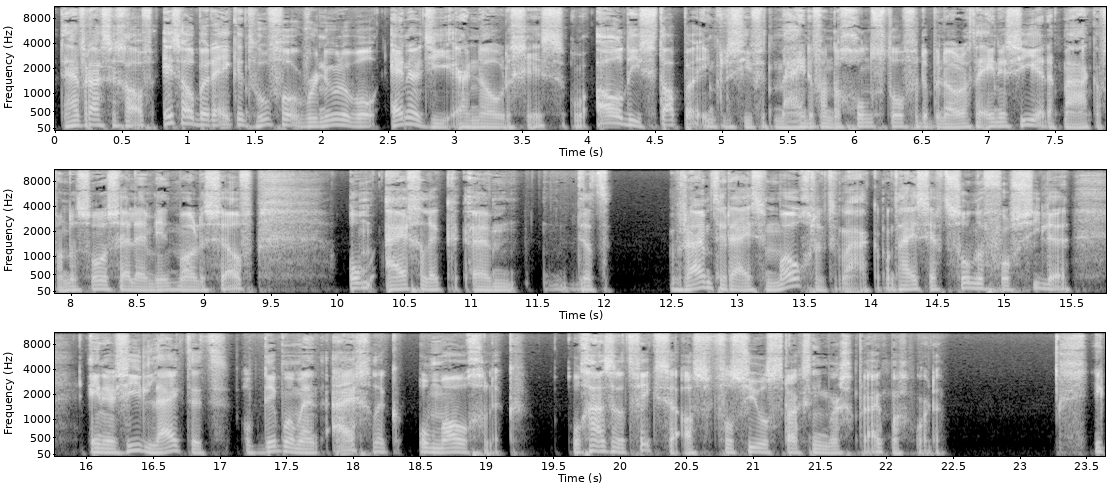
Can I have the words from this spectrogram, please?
Hij vraagt zich af, is al berekend hoeveel renewable energy er nodig is... om al die stappen, inclusief het mijnen van de grondstoffen... de benodigde energie en het maken van de zonnecellen en windmolens zelf... om eigenlijk ehm, dat ruimtereizen mogelijk te maken? Want hij zegt, zonder fossiele energie lijkt het op dit moment eigenlijk onmogelijk. Hoe gaan ze dat fixen als fossiel straks niet meer gebruikt mag worden? Je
